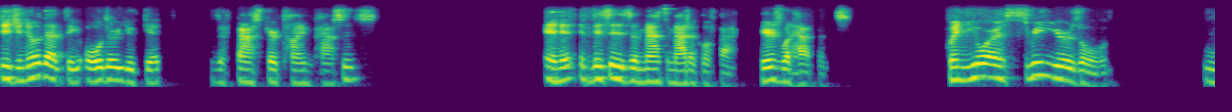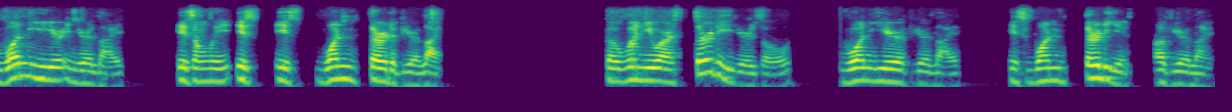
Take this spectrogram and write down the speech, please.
did you know that the older you get, the faster time passes? And it, this is a mathematical fact. Here's what happens. When you are three years old, one year in your life is only is is one third of your life. But when you are 30 years old, one year of your life is one thirtieth of your life.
